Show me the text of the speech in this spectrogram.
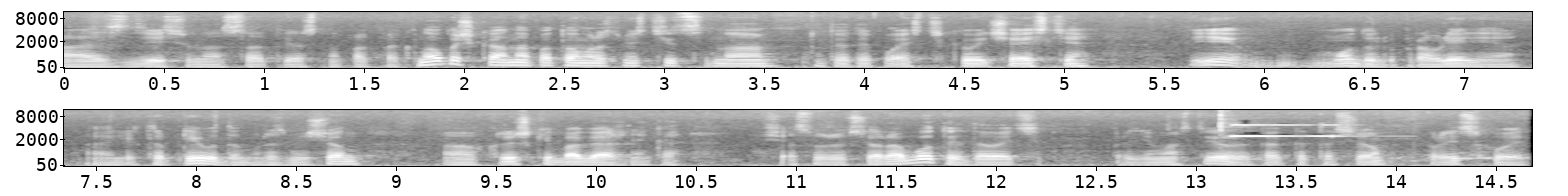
А здесь у нас, соответственно, пока кнопочка, она потом разместится на вот этой пластиковой части. И модуль управления электроприводом размещен э, в крышке багажника. Сейчас уже все работает. Давайте продемонстрирую, как это все происходит.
